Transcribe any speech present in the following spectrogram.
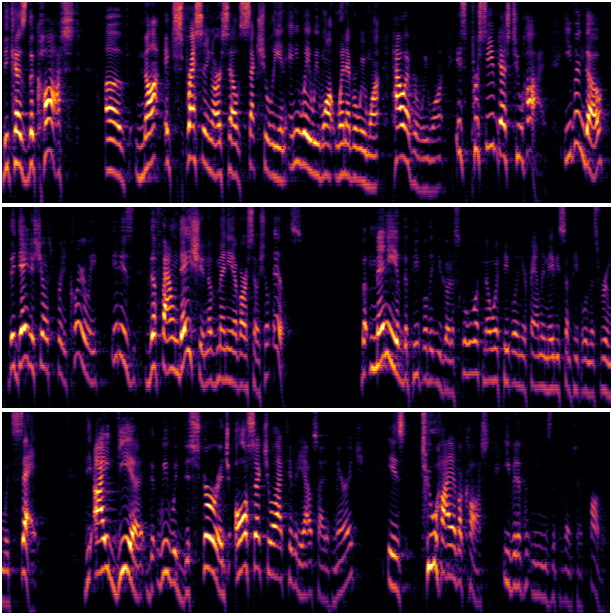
Because the cost of not expressing ourselves sexually in any way we want, whenever we want, however we want, is perceived as too high. Even though the data shows pretty clearly it is the foundation of many of our social ills. But many of the people that you go to school with, know with people in your family, maybe some people in this room would say, the idea that we would discourage all sexual activity outside of marriage is too high of a cost, even if it means the prevention of poverty.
